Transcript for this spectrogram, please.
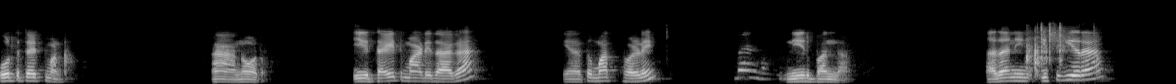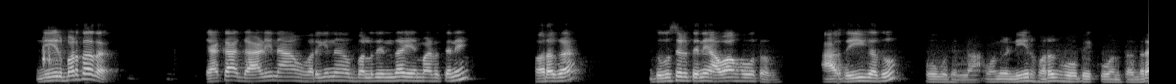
ಪೂರ್ತಿ ಟೈಟ್ ಮಾಡ. ಹಾ, ನೋಡು. ಈ ಟೈಟ್ ಮಾಡಿದಾಗ ಏನಾಯ್ತು? ಮತ್ತೆ ಹೊಳ್ಳಿ ನೀರ್ ಬಂದ. ಅದ ನೀನ್ ಇಸಗಿರ, ನೀರ್ ಬರ್ತದ. ಯಾಕ? ಗಾಳಿ ನಾ ಹೊರಗಿನ ಬಲದಿಂದ ಏನ್ ಮಾಡ್ತೇನೆ ಹೊರಗ ದೂಸಿರ್ತೀನಿ ಅವಾಗ ಹೋಗ್ತದ. ಆದ್ರೆ ಈಗ ಅದು ಹೋಗುದಿಲ್ಲ. ಒಂದು ನೀರ್ ಹೊರಗ್ ಹೋಗ್ಬೇಕು ಅಂತಂದ್ರ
